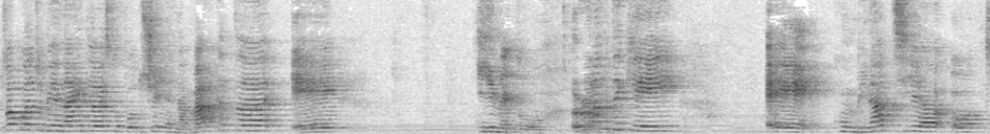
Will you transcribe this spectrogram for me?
Това, което ми е най-интересно по отношение на марката е името. Urban Decay е комбинация от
